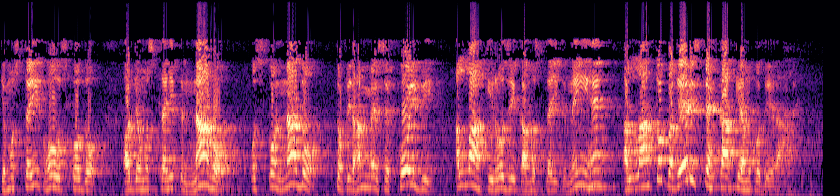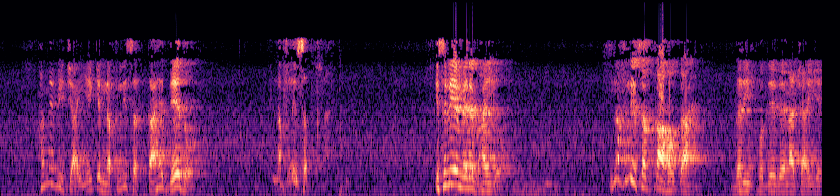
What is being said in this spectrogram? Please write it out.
کہ مستحق ہو اس کو دو، اور جو مستحق نہ ہو اس کو نہ دو، تو پھر ہم میں سے کوئی بھی اللہ کی روزی کا مستحق نہیں ہے، اللہ تو بغیر استحقاق کے ہم کو دے رہا ہے۔ ہمیں بھی چاہیے کہ نفلی صدقہ ہے، دے دو۔ نفلی صدقہ ہے۔ اس لیے میرے بھائیوں، نفلی صدقہ ہوتا ہے۔ غریب کو دے دینا چاہیے،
